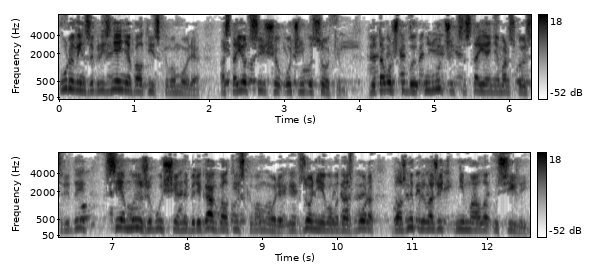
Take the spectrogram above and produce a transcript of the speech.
Уровень загрязнения Балтийского моря остается еще очень высоким. Для того, чтобы улучшить состояние морской среды, все мы, живущие на берегах Балтийского моря и в зоне его водосбора, должны приложить немало усилий.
